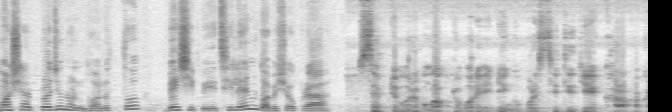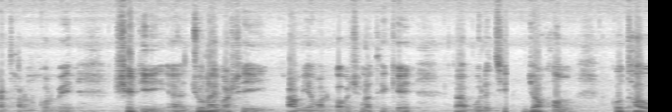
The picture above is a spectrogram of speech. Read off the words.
মশার প্রজনন ঘনত্ব বেশি পেয়েছিলেন গবেষকরা। সেপ্টেম্বর এবং অক্টোবরে ডেঙ্গু পরিস্থিতি যে খারাপ আকার ধারণ করবে, সেটি জুলাই মাসেই আমি আমার গবেষণা থেকে বলেছি। যখন কোথাও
